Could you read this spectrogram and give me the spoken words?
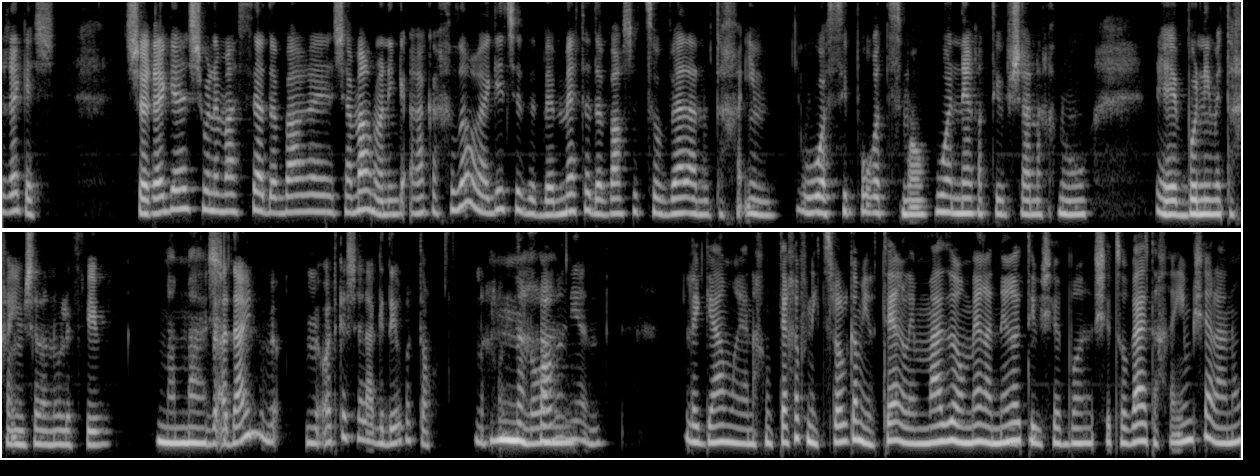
רגש. שרגש הוא למעשה הדבר אה, שאמרנו, אני רק אחזור ואגיד שזה באמת הדבר שצובע לנו את החיים. הוא הסיפור עצמו, הוא הנרטיב שאנחנו אה, בונים את החיים שלנו לפיו. ממש. ועדיין מאוד קשה להגדיר אותו. נכון, זה נורא נכון. מעניין. לגמרי, אנחנו תכף נצלול גם יותר למה זה אומר הנרטיב שבו, שצובע את החיים שלנו,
